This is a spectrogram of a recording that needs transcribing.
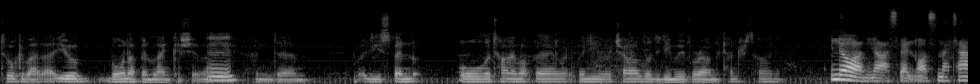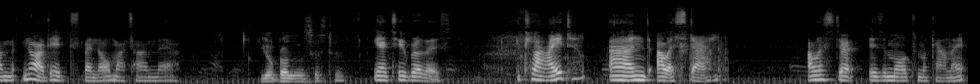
talk about that. You were born up in Lancashire, weren't you? And um, did you spend all the time up there when you were a child, or did you move around the countryside? No, no, I spent most of my time. No, I did spend all my time there. You got brothers and sisters? Yeah, two brothers, Clyde and Alistair. Alistair is a motor mechanic,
